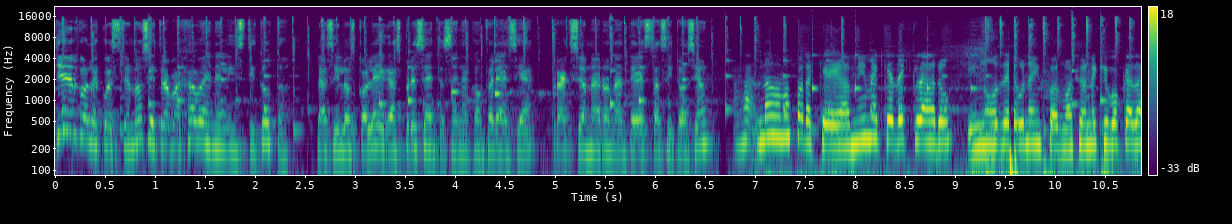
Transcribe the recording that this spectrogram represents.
Yergo le cuestionó si trabajaba en el instituto. Las y los colegas presentes en la conferencia reaccionaron ante esta situación. Ajá, nada más para que a mí me quede claro y no de una información equivocada.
